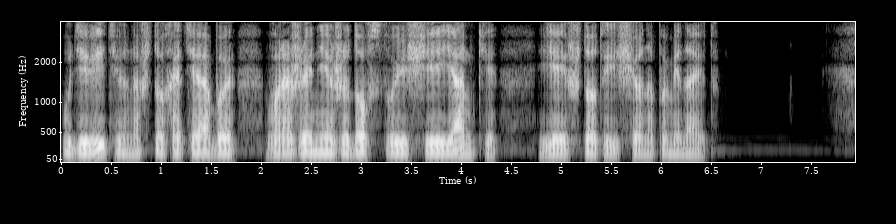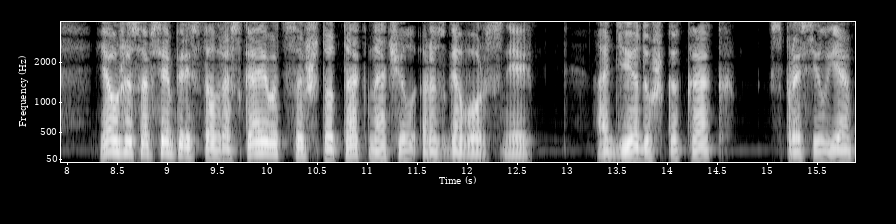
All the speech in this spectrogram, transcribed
Удивительно, что хотя бы выражение «жидовствующие янки» ей что-то еще напоминает. Я уже совсем перестал раскаиваться, что так начал разговор с ней. — А дедушка как? — спросил я.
